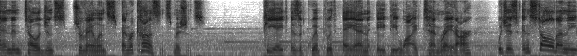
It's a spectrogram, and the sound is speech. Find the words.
and intelligence, surveillance, and reconnaissance missions. P-8 is equipped with AN-APY-10 radar, which is installed on the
